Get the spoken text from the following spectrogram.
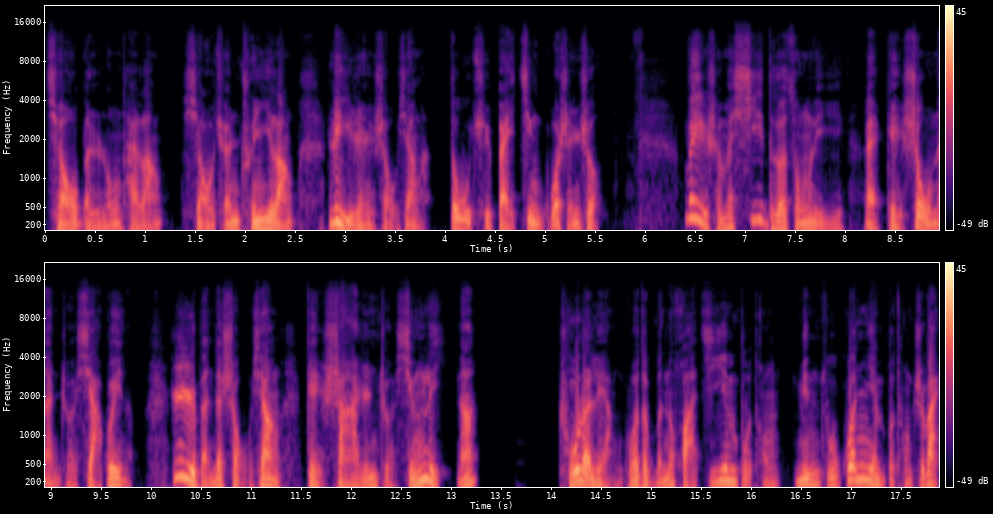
桥本龙太郎、小泉纯一郎历任首相啊，都去拜靖国神社。为什么西德总理哎给受难者下跪呢？日本的首相给杀人者行礼呢？除了两国的文化基因不同、民族观念不同之外，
